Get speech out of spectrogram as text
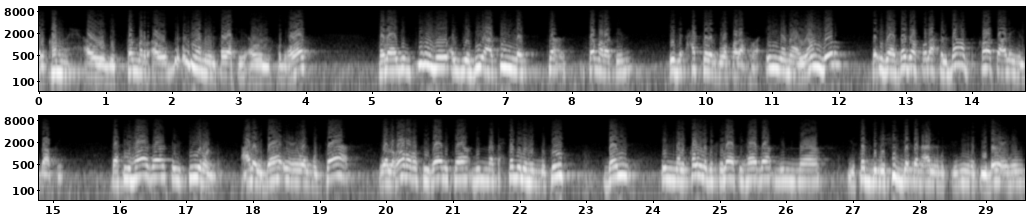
القمح أو بالتمر أو بغيرها من الفواكه أو الخضروات فلا يمكنه أن يبيع كل ثمرة حتى يبدو صلاحها. إنما ينظر فإذا بدا صلاح البعض قاس عليه الباقي. ففي هذا تيسير على البائع والمبتاع والغرر في ذلك مما تحتمله النفوس بل إن القول بخلاف هذا مما يسبب شدة على المسلمين في بيعهم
